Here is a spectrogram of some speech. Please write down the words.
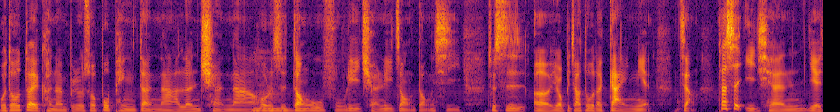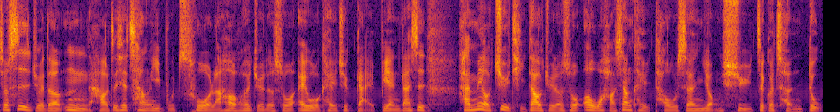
我都对可能比如说不平等啊、人权啊，或者是动物福利权利这种东西，就是呃有比较多的概念这样。但是以前也就是觉得，嗯，好。这些倡议不错，然后会觉得说，哎，我可以去改变，但是还没有具体到觉得说，哦，我好像可以投身永续这个程度。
